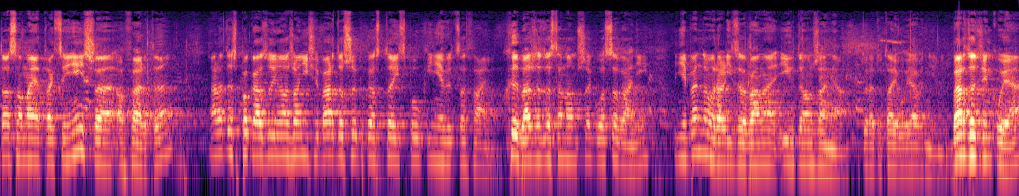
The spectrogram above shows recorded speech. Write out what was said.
to są najatrakcyjniejsze oferty, ale też pokazują, że oni się bardzo szybko z tej spółki nie wycofają. Chyba, że zostaną przegłosowani i nie będą realizowane ich dążenia, które tutaj ujawnili. Bardzo dziękuję.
